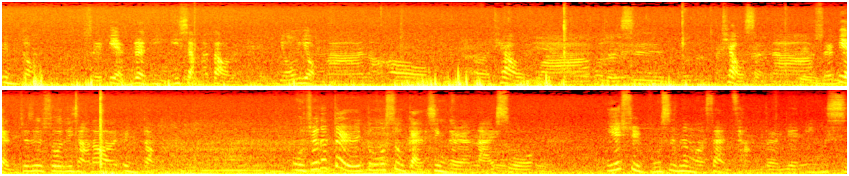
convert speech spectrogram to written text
运动，随便任意你想得到的游泳啊。然后，呃，跳舞啊，或者是跳绳啊，随便，就是说你想到的运动。我觉得对于多数感性的人来说，也许不是那么擅长的原因是，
